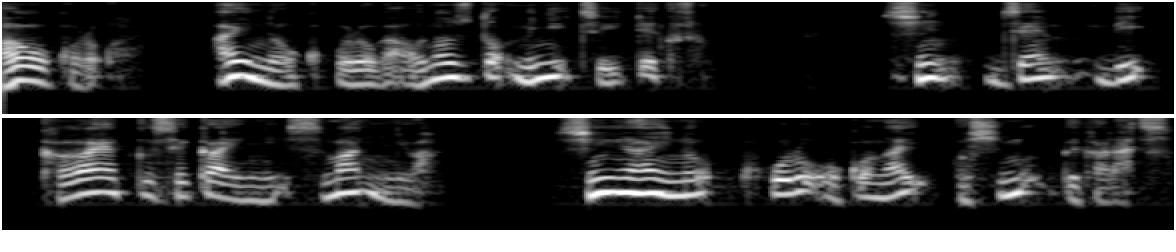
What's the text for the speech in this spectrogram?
真心愛の心がおのずと身についてくる。真善美輝く世界に住まんには親愛の心を行い惜しむべからず。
